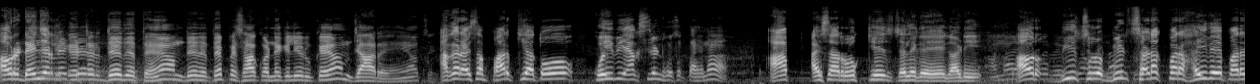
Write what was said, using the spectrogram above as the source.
और डेंजर इंडिकेटर दे देते हैं हम दे देते हैं पेशाब करने के लिए रुके हैं हम जा रहे हैं यहाँ से अगर ऐसा पार्क किया तो कोई भी एक्सीडेंट हो सकता है ना आप ऐसा रोक के चले गए गाड़ी। और बीच बीच सड़क पर हाईवे पर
